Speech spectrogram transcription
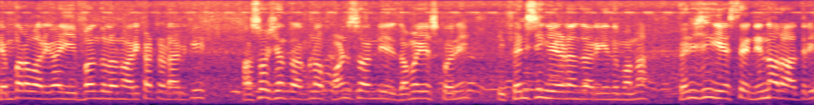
టెంపరవరీగా ఈ ఇబ్బందులను అరికట్టడానికి అసోసియేషన్ తరఫున ఫండ్స్ అన్ని జమ చేసుకొని ఈ ఫెన్సింగ్ చేయడం జరిగింది మొన్న. ఫెన్సింగ్ చేస్తే నిన్న రాత్రి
